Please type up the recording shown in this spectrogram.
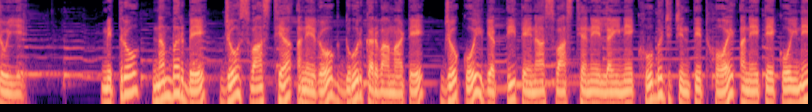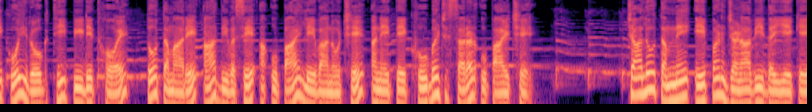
જોઈએ. મિત્રો, નંબર બે, જો સ્વાસ્થ્ય અને રોગ દૂર કરવા માટે, જો કોઈ વ્યક્તિ તેના સ્વાસ્થ્યને લઈને ખૂબ જ ચિંતિત હોય અને તે કોઈને કોઈ રોગથી પીડિત હોય, તો તમારે આ દિવસે આ ઉપાય લેવાનો છે અને તે ખૂબ જ સરળ ઉપાય છે. ચાલો તમને એ પણ જણાવી દઈએ કે,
